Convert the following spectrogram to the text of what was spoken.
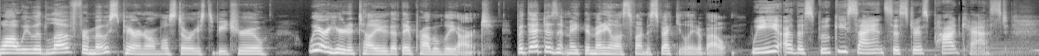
While we would love for most paranormal stories to be true, we are here to tell you that they probably aren't. But that doesn't make them any less fun to speculate about. We are the Spooky Science Sisters podcast.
